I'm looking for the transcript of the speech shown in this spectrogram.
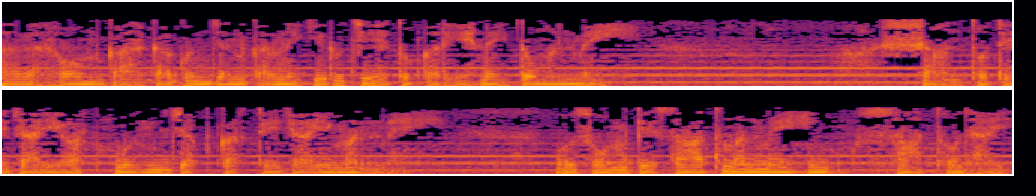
अगर ओमकार का गुंजन करने की रुचि है तो करिए, नहीं तो मन में ही। शांत होते जाइए और जप करते जाइए मन में ही। उस ओम के साथ मन में ही साथ हो जाए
